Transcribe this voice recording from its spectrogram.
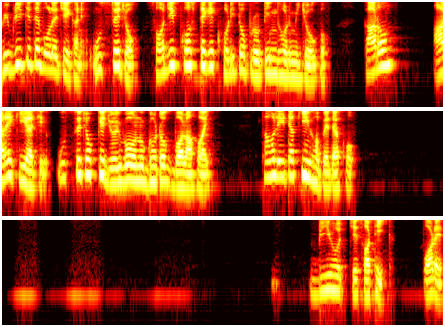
বিবৃতিতে বলেছে এখানে, উৎসেচক সজীব কোষ থেকে খরিত প্রোটিন ধর্মী যৌগ। কারণ, আরে কি আছে? উৎসেচককে জৈব অনুঘটক বলা হয়। তাহলে এটা কি হবে দেখো? বি হচ্ছে সঠিক। পরের,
